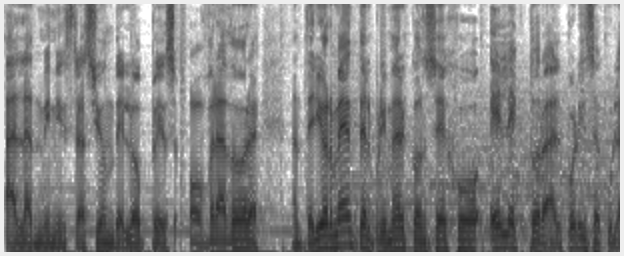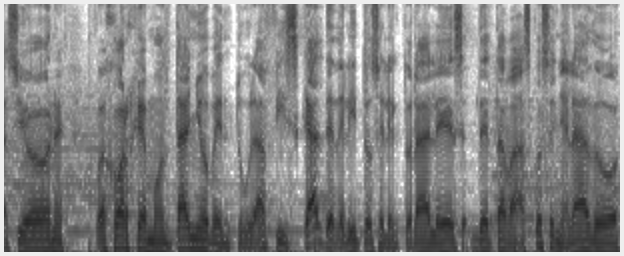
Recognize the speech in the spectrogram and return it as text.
a la administración de López Obrador. Anteriormente, el primer consejo electoral por insaculación fue Jorge Montaño Ventura, fiscal de delitos electorales de Tabasco, señalado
